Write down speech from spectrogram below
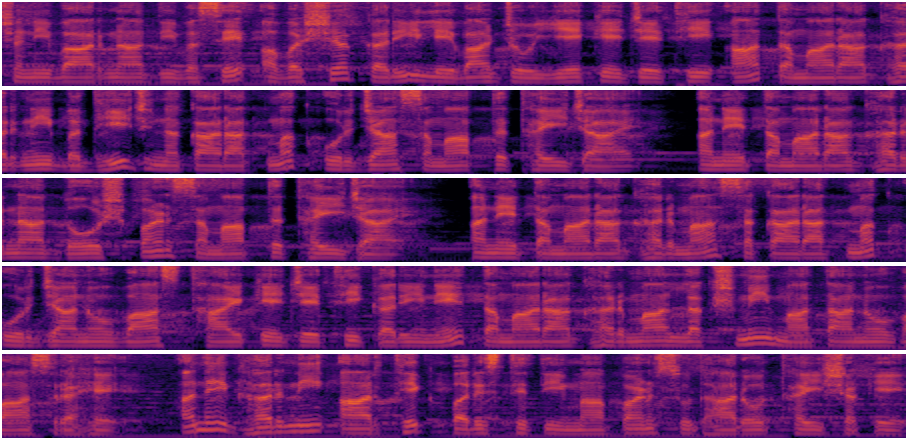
શનિવારના દિવસે અવશ્ય કરી લેવા જોઈએ કે જેથી આ તમારા ઘરની બધી જ નકારાત્મક ઊર્જા સમાપ્ત થઈ જાય અને તમારા ઘરના દોષ પણ સમાપ્ત થઈ જાય અને તમારા ઘરમાં સકારાત્મક ઉર્જાનો વાસ થાય કે જેથી કરીને તમારા ઘરમાં લક્ષ્મી માતાનો વાસ રહે. અને ઘરની આર્થિક પરિસ્થિતિમાં પણ સુધારો થઈ શકે.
